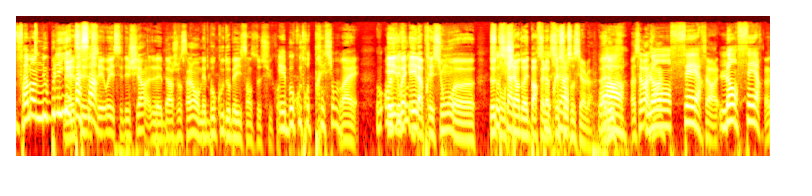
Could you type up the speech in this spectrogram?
vraiment, n'oubliez pas ça. Oui, c'est des chiens. Les bergers australiens, on met beaucoup d'obéissance dessus. Quoi. Et beaucoup trop de pression. Ouais. Et, ouais, et la pression euh, de ton chien doit être parfaite. La pression sociale. Waouh. Ah. Ah. L'enfer. L'enfer. Ouais,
